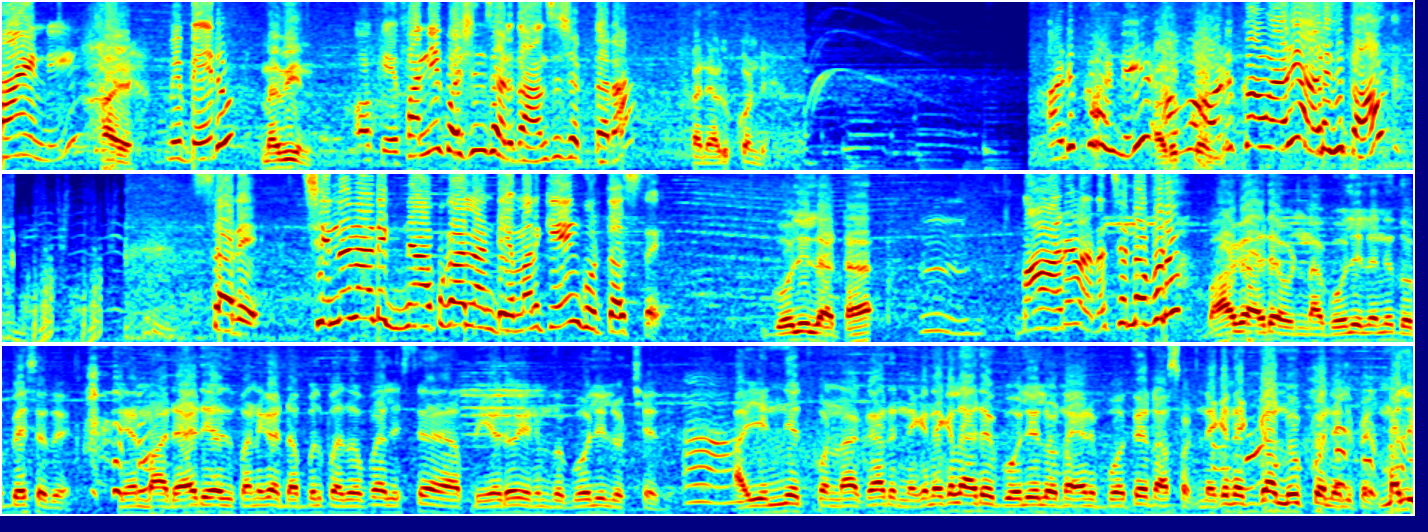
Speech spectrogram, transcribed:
హాయ్ అండి. హాయ్ మీ పేరు? నవీన్. ఓకే ఫన్నీ క్వశ్చన్స్ అడుగుతా ఆన్సర్ చెప్తారా? అని అడుక్కోండి. అడుక్కోండి? అమ్మో, అడుక్కోండి. అడుగుతా. సరే చిన్ననాటి జ్ఞాపకాలు అంటే మనకేం గుర్తొస్తాయి? గోళీలాట బాగా ఆడేవారా చిన్నప్పుడు? బాగా ఆడేవాడు నా గోళీలన్నీ దొబ్బేసేది. నేను మా డాడీ అది పనిగా డబ్బులు పది రూపాయలు ఇస్తే అప్పుడు ఏడో ఎనిమిదో గోళీలు వచ్చేది. అవన్నీ ఎత్తుకున్నాక అది నెగనెగలాడే గోళీలు ఉన్నాయని పోతే నా సొంత నెగనెగ్గా నూక్కొని వెళ్ళిపోయి మళ్ళీ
